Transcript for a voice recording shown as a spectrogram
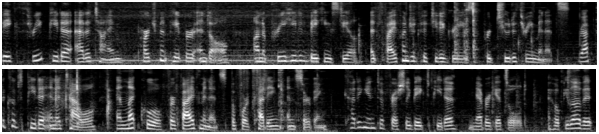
Bake three pita at a time, parchment paper and all, on a preheated baking steel at 550 degrees for two to three minutes. Wrap the cooked pita in a towel and let cool for five minutes before cutting and serving. Cutting into freshly baked pita never gets old. I hope you love it.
